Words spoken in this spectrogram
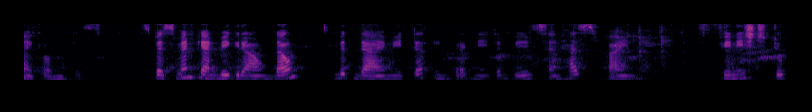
micrometres Specimen can be ground down with diameter impregnated beads and has fine finished to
